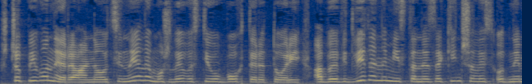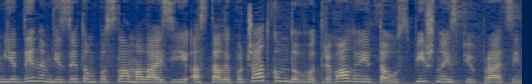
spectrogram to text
щоб і вони реально оцінили можливості обох територій, аби відвідини міста не закінчились одним єдиним візитом посла Малайзії, а стали початком довготривалої та успішної співпраці.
